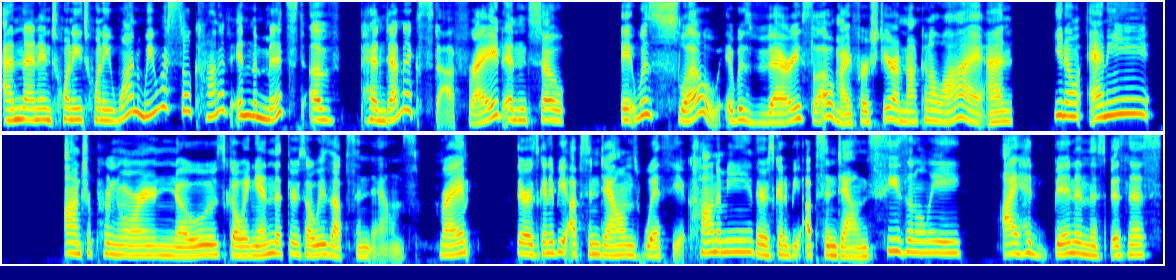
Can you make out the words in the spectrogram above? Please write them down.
And then in 2021, we were still kind of in the midst of pandemic stuff, right? And so it was slow. It was very slow my first year. I'm not going to lie. And, you know, any entrepreneur knows going in that there's always ups and downs, right? There's going to be ups and downs with the economy. There's going to be ups and downs seasonally. I had been in this business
